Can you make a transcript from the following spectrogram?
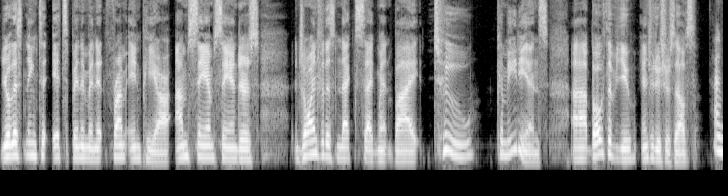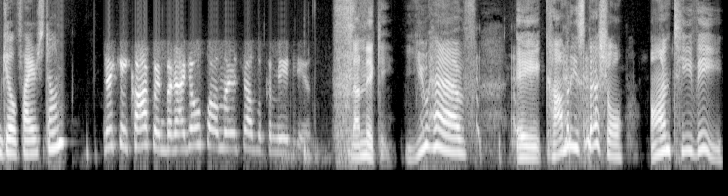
You're listening to It's Been a Minute from NPR. I'm Sam Sanders, joined for this next segment by two comedians. Uh, both of you, introduce yourselves. I'm Jo Firestone. Nicki Cochrane, but I don't call myself a comedian. Now, Nicki, you have a comedy special on TV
